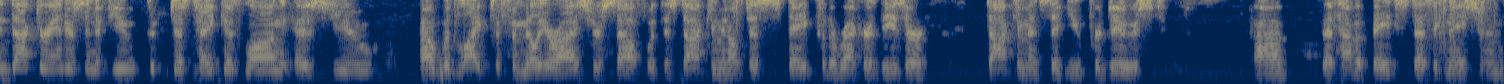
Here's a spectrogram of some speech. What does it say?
And Dr. Anderson, if you could just take as long as you uh, would like to familiarize yourself with this document, I'll just state for the record, these are documents that you produced uh, that have a Bates designation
